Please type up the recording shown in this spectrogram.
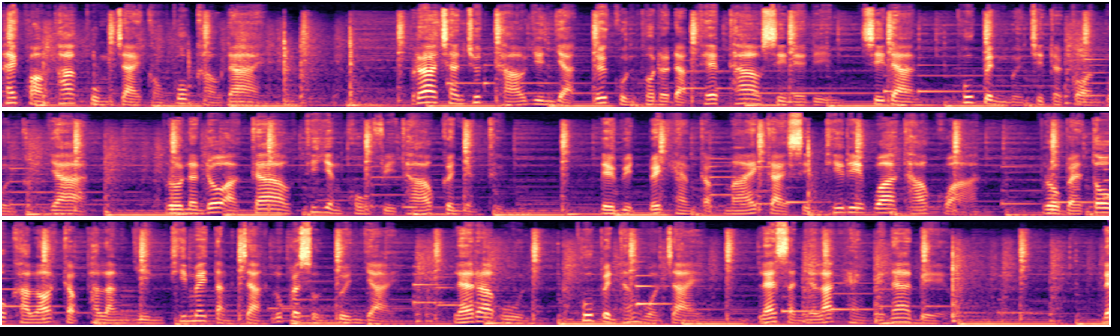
ให้ความภาคภูมิใจของพวกเขาได้ ราชันชุดขาวยืนหยัดด้วยขุนพลระดับเทพเท่าซีเนดินซีดาน ผู้เป็นเหมือนจิตรกรบนกับหญ้า โรนัลโดอาก้าวที่ยังคงฝีเท้าเกินอย่างถึง เดวิดเบคแฮมกับไม้กายสิทธิ์ที่เรียกว่าเท้าขวา โรเบโตคาร์ลอสกับพลังยิงที่ไม่ต่างจากลูกกระสุนปืนใหญ่ และราอูลผู้เป็นทั้งหัวใจ และสัญลักษณ์แห่งเบนาเบล ใน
